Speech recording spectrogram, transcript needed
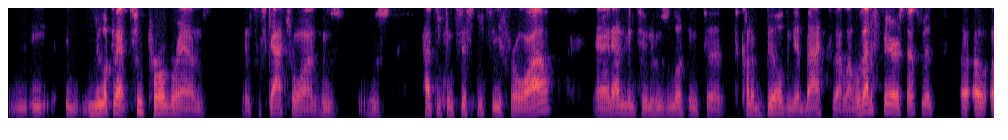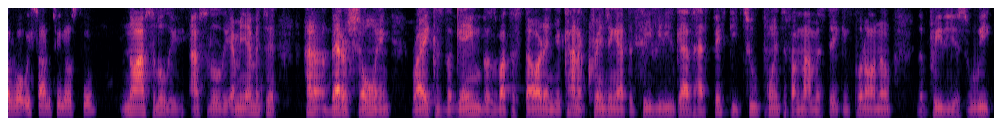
you're looking at two programs in Saskatchewan who's who's had some consistency for a while, and Edmonton who's looking to to kind of build and get back to that level. Is that a fair assessment of, of what we saw between those two? No, absolutely, absolutely. I mean, Edmonton had a better showing, right? Because the game was about to start, and you're kind of cringing at the TV. These guys had 52 points, if I'm not mistaken, put on them the previous week.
